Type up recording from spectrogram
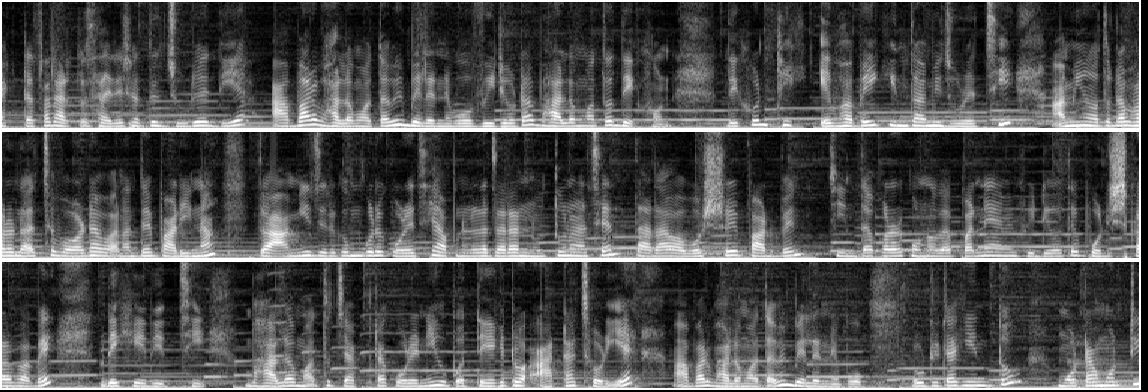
একটা সাইড একটা সাইডের সাথে জুড়ে দিয়ে আবার ভালো মতো আমি বেলে নেব। ভিডিওটা ভালো মতো দেখুন। দেখুন ঠিক এভাবেই কিন্তু আমি জুড়েছি। আমি অতটা ভালো লাগছে বড়টা বানাতে পারি না। তো আমি যেরকম করে করেছি, আপনারা যারা নতুন আছেন, তারা অবশ্যই পারবেন। চিন্তা করার কোনো ব্যাপার নেই, আমি ভিডিওতে পরিষ্কারভাবে দেখিয়ে দিচ্ছি। ভালো মতো চ্যাপটা করে নিয়ে উপর থেকে একটু আটা ছড়িয়ে আবার ভালো মতো আমি বেলে নেব। রুটিটা কিন্তু মোটামুটি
